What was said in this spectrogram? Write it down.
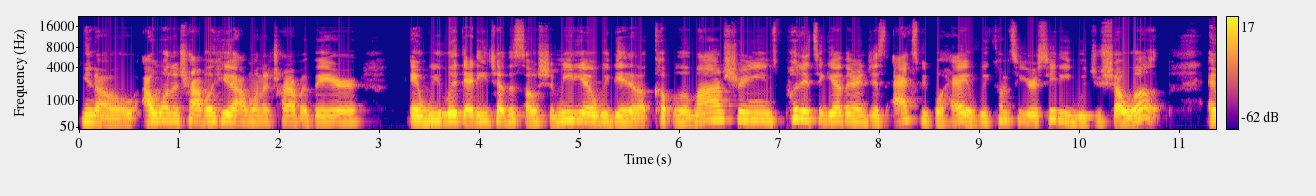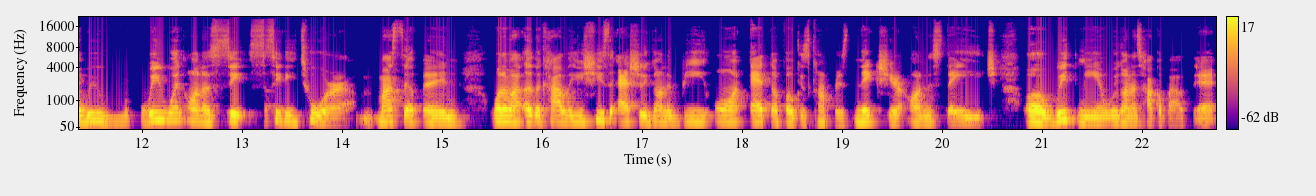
you know, I want to travel here, I want to travel there. And we looked at each other's social media. We did a couple of live streams, put it together, and just asked people, hey, if we come to your city, would you show up? and we we went on a city tour. Myself and one of my other colleagues, she's actually going to be on at the Focus Conference next year on the stage uh, with me, and we're going to talk about that.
